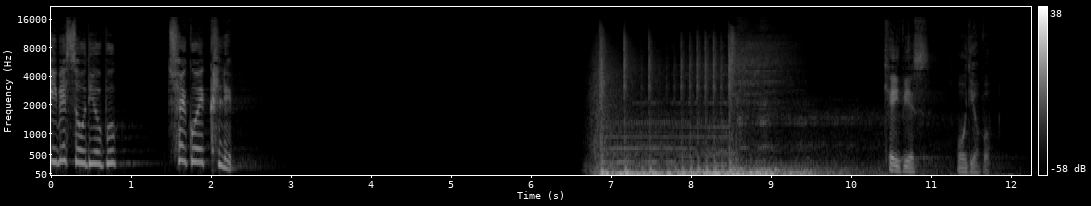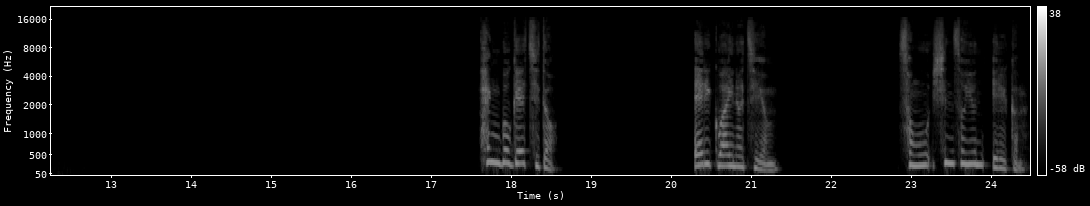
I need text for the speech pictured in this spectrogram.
KBS 오디오북 최고의 클립. KBS 오디오북. 행복의 지도. 에릭 와이너 지음 성우 신소윤 읽음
